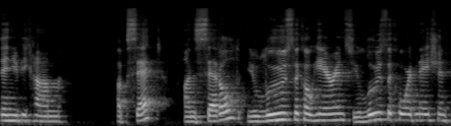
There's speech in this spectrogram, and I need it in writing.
then you become upset, unsettled, you lose the coherence, you lose the coordination.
